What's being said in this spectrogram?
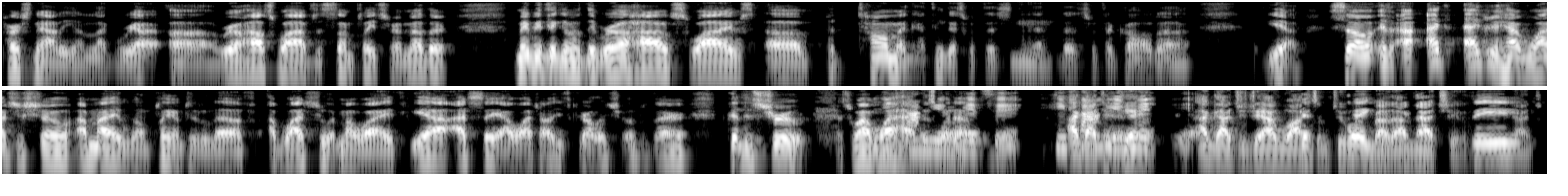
personality on like Real, uh, Real Housewives of some place or another. Maybe think of the Real Housewives of Potomac. I think that's what this Mm. that's what they're called. Yeah. So it, I, I actually have watched the show. I'm not even gonna play them to the left. I've watched it with my wife. Yeah, I say I watch all these girly shows with her because it's true. That's why I'm watching finally this one up. it. He I got you, Jay. it. I got you, Jay. I watched them too, my brother. I got you. See, Got you.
